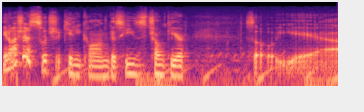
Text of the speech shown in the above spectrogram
you know I should have switched to Kiddy Kong because he's chunkier. So yeah,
